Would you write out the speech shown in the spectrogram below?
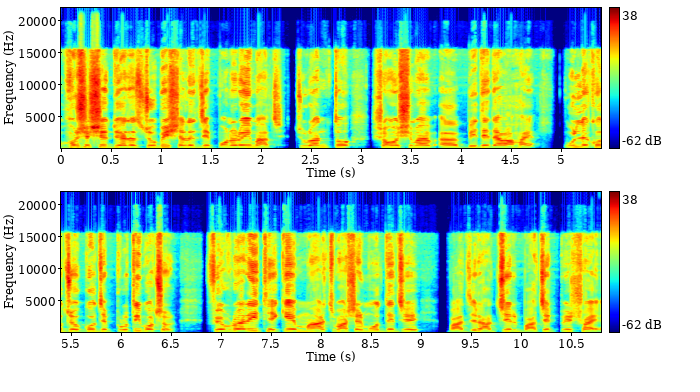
অবশেষে দুই হাজার চব্বিশ সালের যে পনেরোই মার্চ চূড়ান্ত সময়সীমা বেঁধে দেওয়া হয়, উল্লেখযোগ্য যে প্রতি বছর ফেব্রুয়ারি থেকে মার্চ মাসের মধ্যে যে রাজ্যের বাজেট পেশ হয়,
